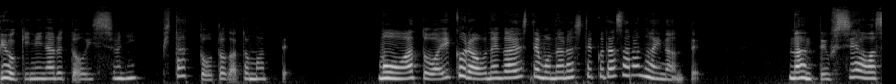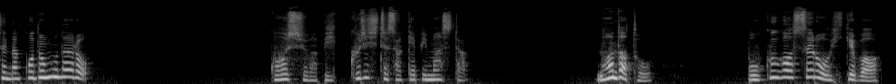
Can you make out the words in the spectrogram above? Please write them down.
病気になると一緒にピタッと音が止まって、もうあとはいくらお願いしても鳴らしてくださらないなんて、なんて不幸せな子供だろう。ゴーシュはびっくりして叫びました。なんだと？僕がセロを引けば、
